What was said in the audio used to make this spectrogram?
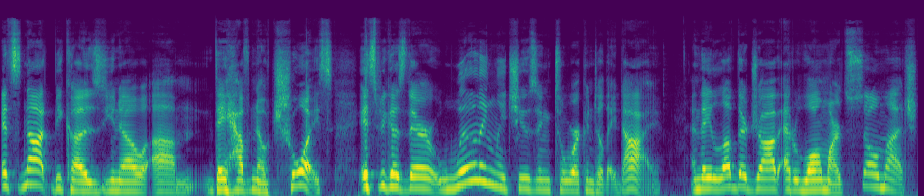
It's not because, you know, um, they have no choice. It's because they're willingly choosing to work until they die. And they love their job at Walmart so much,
